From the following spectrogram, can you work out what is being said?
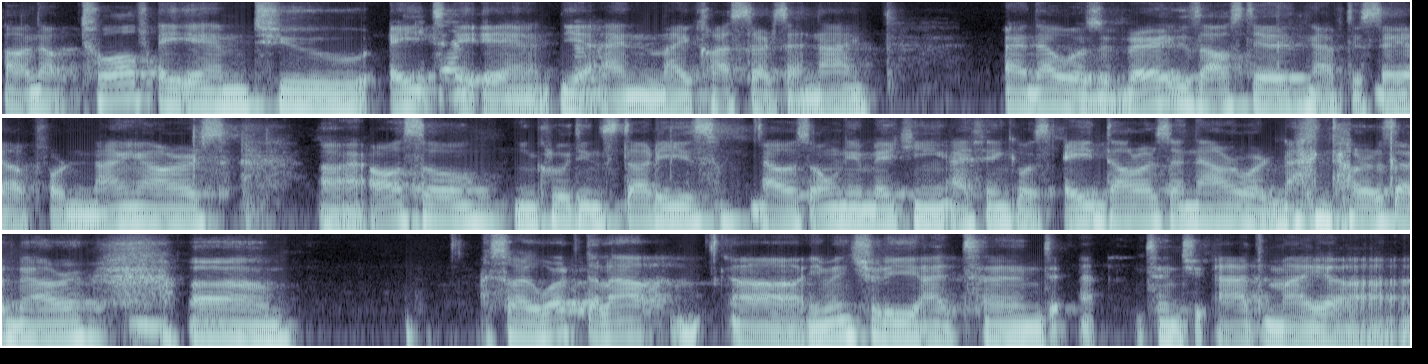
oh no, 12 a.m. to 8 a.m. Yeah, and my class starts at 9. And that was very exhausted. I have to stay up for nine hours. Uh, also, including studies, I was only making, I think it was $8 an hour or $9 an hour. Um, so I worked a lot. Uh, eventually, I tend tend to add my uh,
